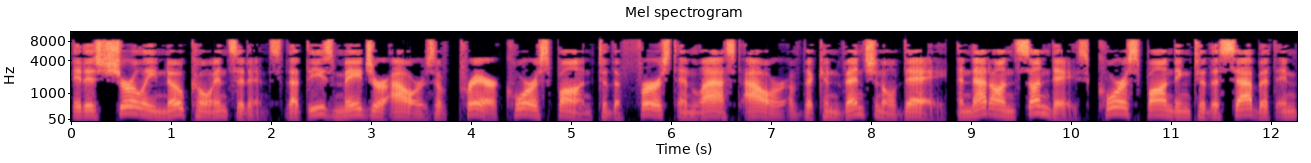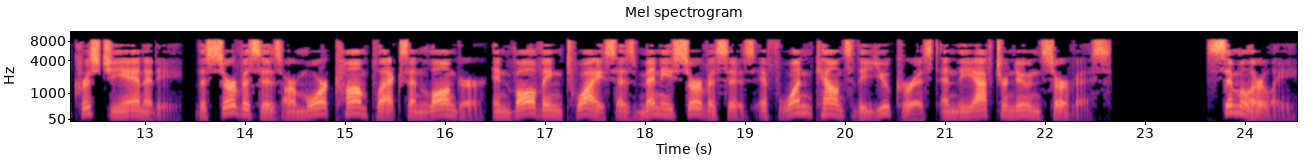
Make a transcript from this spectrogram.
it is surely no coincidence that these major hours of prayer correspond to the first and last hour of the conventional day, and that on Sundays corresponding to the Sabbath in Christianity, the services are more complex and longer involving twice as many services if one counts the Eucharist and the afternoon service. Similarly,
